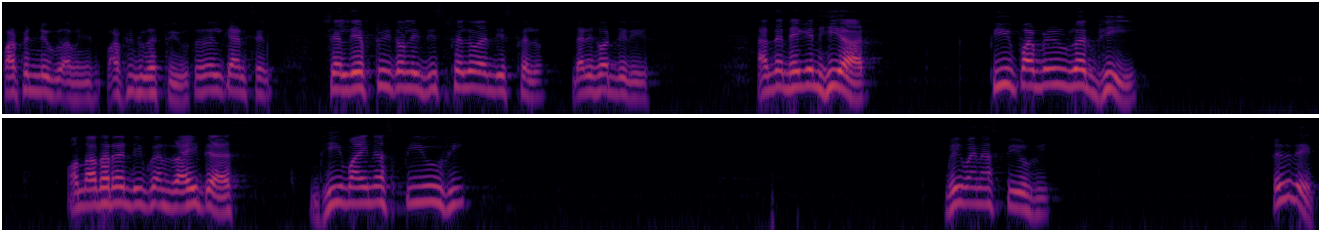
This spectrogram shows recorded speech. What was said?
perpendicular, I mean perpendicular to u, so they will cancel. So, I left with only this fellow and this fellow. That is what there is. And then again here, p perpendicular v. On the other hand, you can write as v minus p u v V minus PUV, isn't it?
